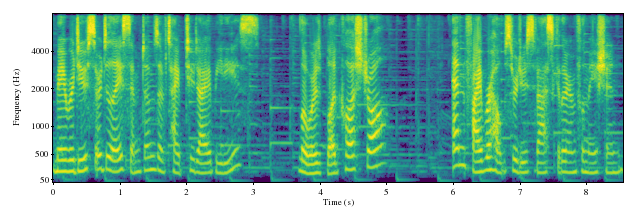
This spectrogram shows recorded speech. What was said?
may reduce or delay symptoms of type 2 diabetes, lowers blood cholesterol, and fiber helps reduce vascular inflammation,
